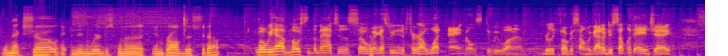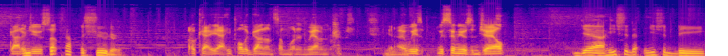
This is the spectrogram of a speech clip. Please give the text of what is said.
the next show, and then we're just gonna improv this shit out. Well, we have most of the matches, so I guess we need to figure out what angles do we want to really focus on. We got to do something with AJ. Got to do something. the shooter. Okay, yeah, he pulled a gun on someone, and we haven't. Yeah. yeah, we we assume he was in jail. Yeah, he should he should be.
